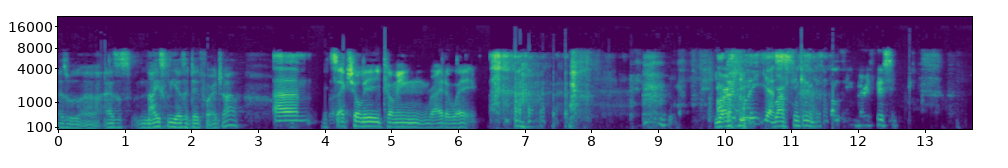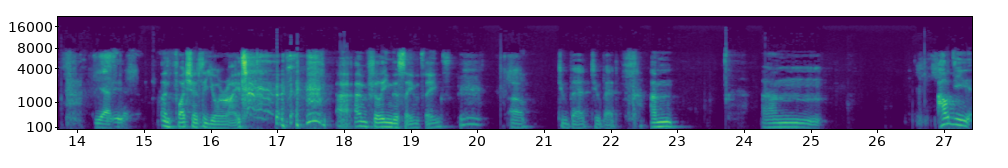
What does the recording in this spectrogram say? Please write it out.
as uh, as nicely as it did for Agile? Um, it's actually coming right away. you, are Arguably, yes. you are thinking about something very specific. Yes. Unfortunately, you're right. I- I'm feeling the same things. Oh, too bad, too bad. Um, um, how do you,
